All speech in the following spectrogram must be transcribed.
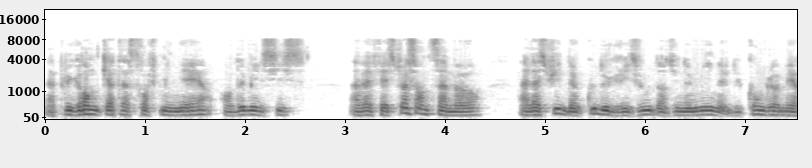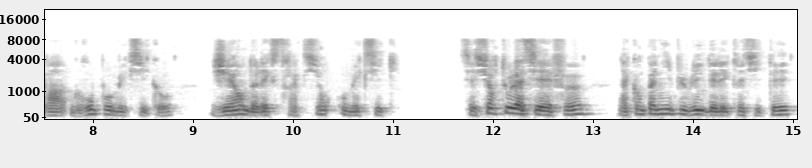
La plus grande catastrophe minière, en 2006, avait fait 65 morts à la suite d'un coup de grisou dans une mine du conglomérat Grupo Mexico, géant de l'extraction au Mexique. C'est surtout la CFE, la compagnie publique d'électricité,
